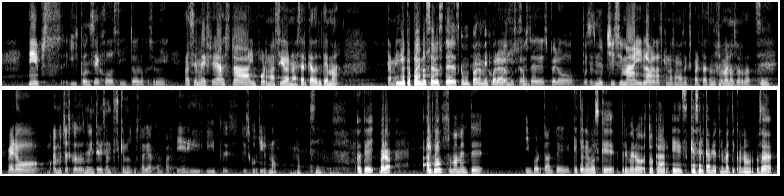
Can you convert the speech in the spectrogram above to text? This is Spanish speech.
tips y consejos y todo lo que se le asemeje hasta información acerca del tema. También Y lo que pueden hacer ustedes como para lo que mejorar. Pueden buscar sí. ustedes, pero pues es muchísima y la verdad es que no somos expertas, de mucho menos, ¿verdad? Sí. Pero hay muchas cosas muy interesantes que nos gustaría compartir y, y pues discutir, ¿no? Sí. Ok, bueno, algo sumamente importante que tenemos que primero tocar es qué es el cambio climático, ¿no? O sea,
